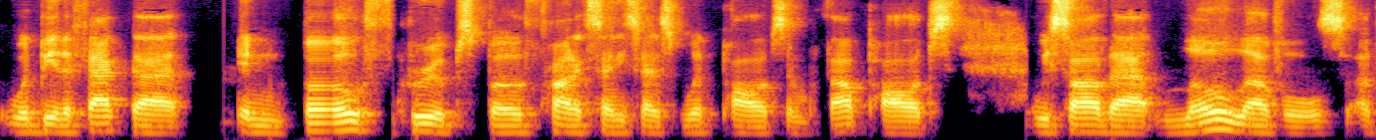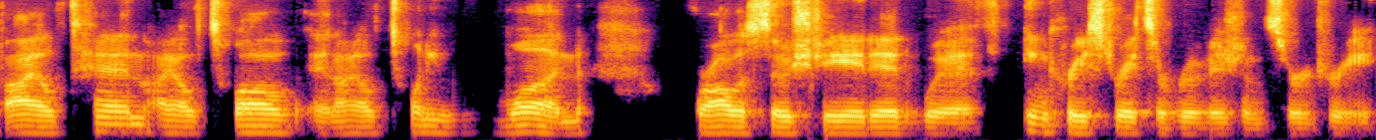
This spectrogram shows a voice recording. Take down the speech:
would be the fact that in both groups, both chronic sinusitis with polyps and without polyps, we saw that low levels of IL 10, IL 12, and IL 21 were all associated with increased rates of revision surgery.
